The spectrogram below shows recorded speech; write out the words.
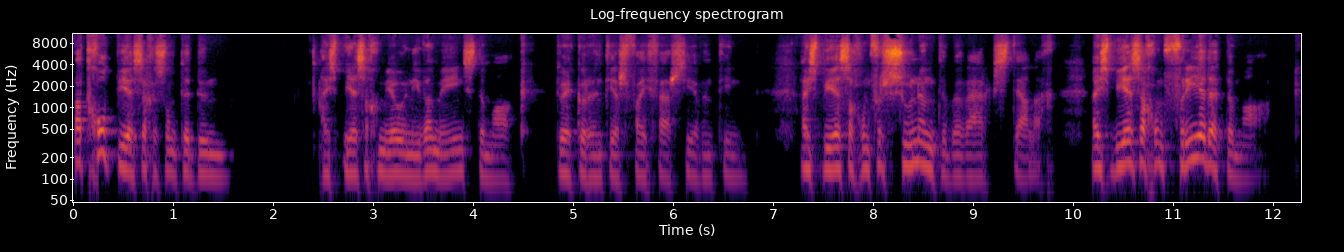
wat God besig is om te doen? Hy's besig om jou 'n nuwe mens te maak. 2 Korintiërs 5 vers 17. Hy's besig om verzoening te bewerkstellig. Hy's besig om vrede te maak.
